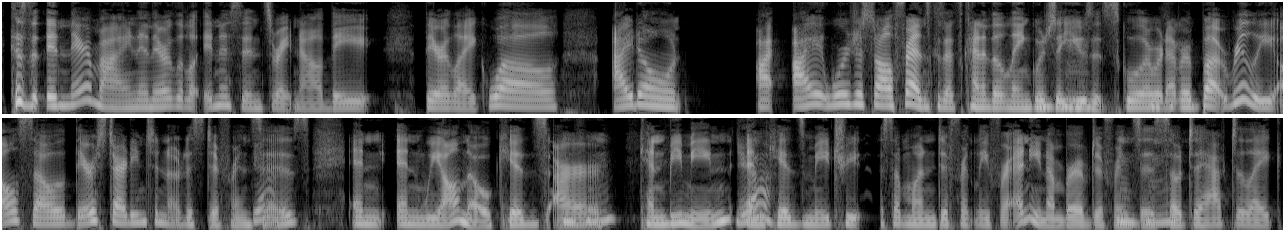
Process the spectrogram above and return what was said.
because in their mind and their little innocence right now they they're like well i don't i i we're just all friends because that's kind of the language they Mhm. use at school or whatever but really also they're starting to notice differences and and we all know kids are Mhm. can be mean Yeah. and kids may treat someone differently for any number of differences so to have to like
